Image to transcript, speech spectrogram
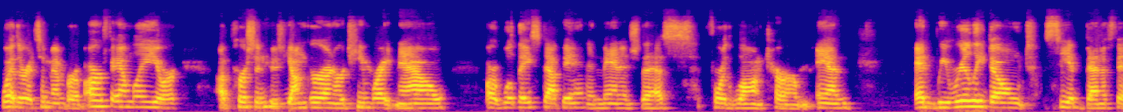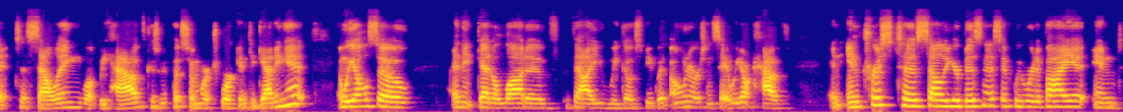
whether it's a member of our family or a person who's younger on our team right now or will they step in and manage this for the long term? And and we really don't see a benefit to selling what we have because we put so much work into getting it. And we also i think get a lot of value we go speak with owners and say we don't have an interest to sell your business if we were to buy it. And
